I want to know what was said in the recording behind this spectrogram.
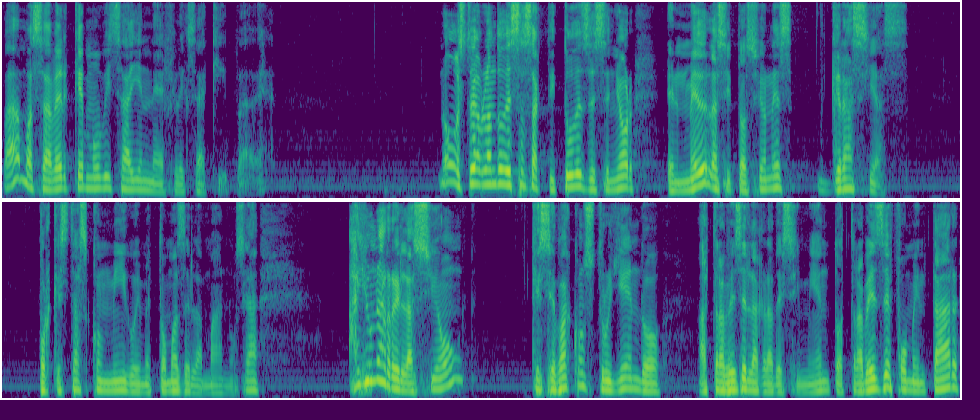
Vamos a ver qué movies hay en Netflix aquí, Padre. No, estoy hablando de esas actitudes de Señor en medio de las situaciones gracias porque estás conmigo y me tomas de la mano. O sea, hay una relación que se va construyendo a través del agradecimiento, a través de fomentar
